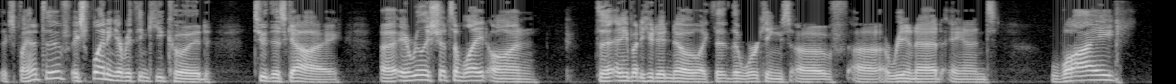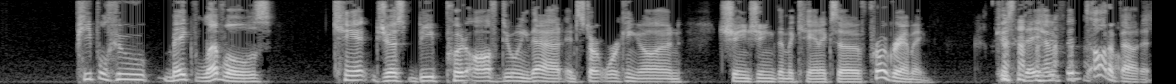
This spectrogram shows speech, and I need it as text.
explanative, explaining everything he could to this guy. Uh, it really shed some light on to anybody who didn't know, like the the workings of uh, ArenaNet and why people who make levels can't just be put off doing that and start working on changing the mechanics of programming because they haven't been taught about it.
